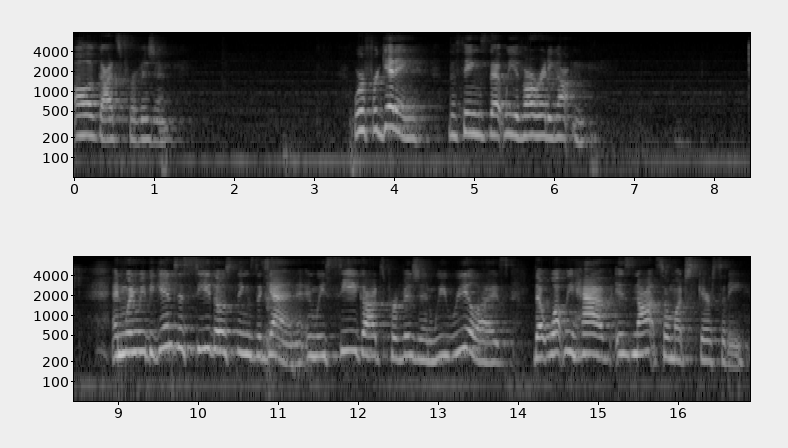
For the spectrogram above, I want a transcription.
all of God's provision. We're forgetting the things that we have already gotten. And when we begin to see those things again and we see God's provision, we realize that what we have is not so much scarcity.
